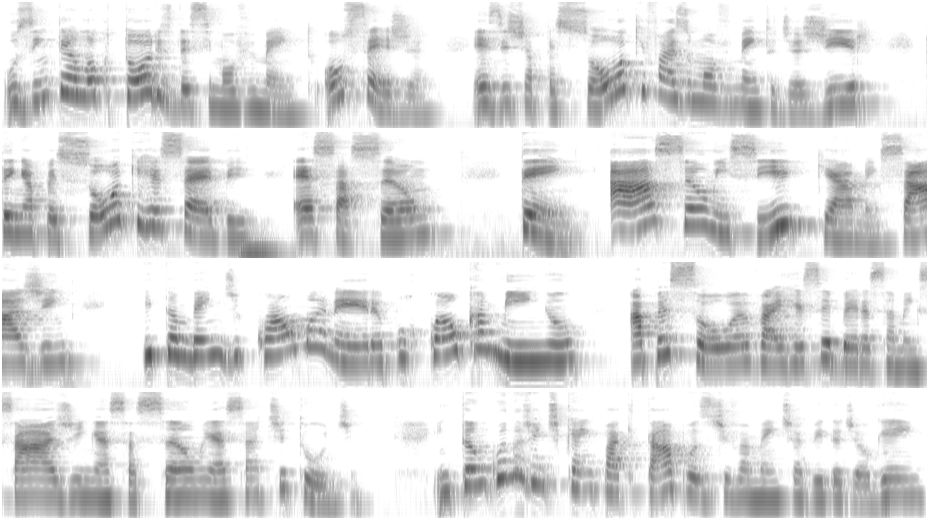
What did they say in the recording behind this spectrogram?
Os interlocutores desse movimento, ou seja, Existe a pessoa que faz o movimento de agir, tem a pessoa que recebe essa ação, tem a ação em si, que é a mensagem, e também de qual maneira, por qual caminho a pessoa vai receber essa mensagem, essa ação e essa atitude. Então, quando a gente quer impactar positivamente a vida de alguém,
